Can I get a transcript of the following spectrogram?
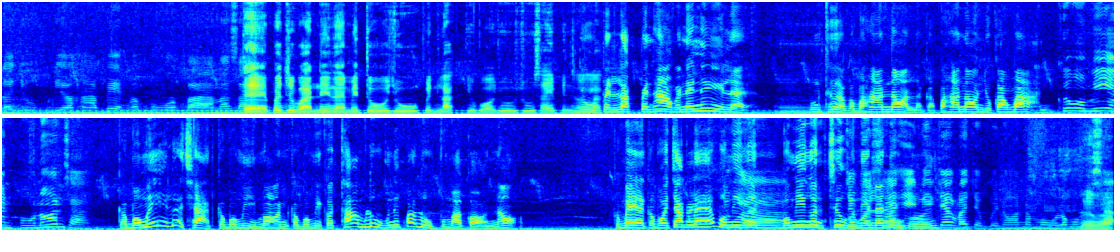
เราอยู่ผู้เดียวหาเป็นว่าปูว่าปลามาใส่ แต่ปัจจุบันนี่น่ะแม่ตู้อยู่เป็นหลักอยู่บ่อยู่อยู่ไสเป็นหลักอยู่เป็นหลักเป็นห้าวกันในนี่แหละเออบางเทื่อก็บ่หานอนแล้วก็บ่หานอนอยู่กลางบ้านคือว่ามีอันปูนอนจ้ะก็บ่มีแล้วชาติก็บ่มีมอนก็บ่มีก็ถามลูกนึกว่าลูกผู้มาก่อนเนาะก็แม่ก็บ่จักแล้วบ่มีเงินบ่มีเงินซื้อนี่แหละลูกเอ้ย จักเราจะไปนอนน้ำหมูแล้วบ่แต่มีสว่าระ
